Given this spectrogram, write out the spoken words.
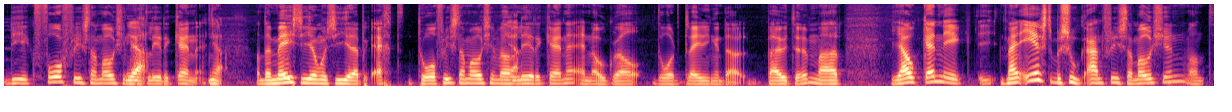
die ik voor Freestyle Motion Ja. echt leerde kennen. Ja. Want de meeste jongens hier heb ik echt door Freestyle Motion wel leren kennen. En ook wel door trainingen daar buiten. Maar jou kende ik... Mijn eerste bezoek aan Freestyle Motion, want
